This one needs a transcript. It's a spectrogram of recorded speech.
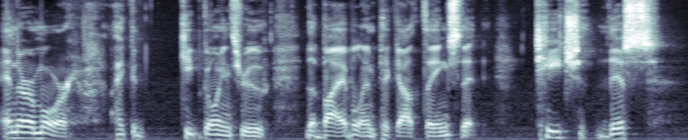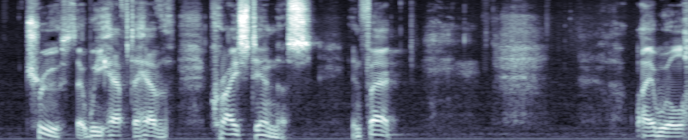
And there are more. I could keep going through the Bible and pick out things that teach this truth that we have to have Christ in us. In fact, I will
